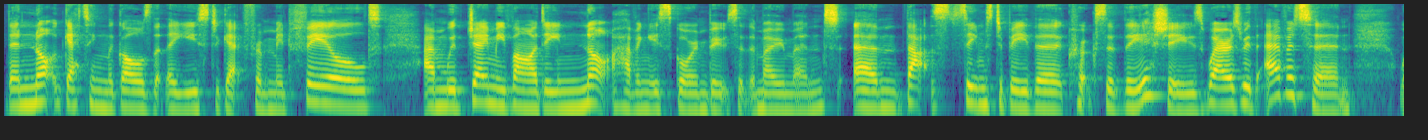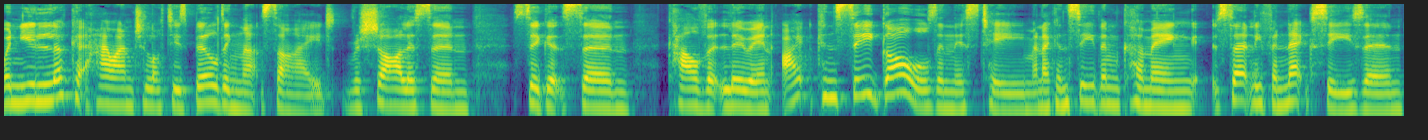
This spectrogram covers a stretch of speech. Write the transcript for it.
They're not getting the goals that they used to get from midfield. And with Jamie Vardy not having his scoring boots at the moment, um, that seems to be the crux of the issues. Whereas with Everton, when you look at how Ancelotti's building that side, Richarlison, Sigurdsson, Calvert Lewin, I can see goals in this team and I can see them coming certainly for next season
